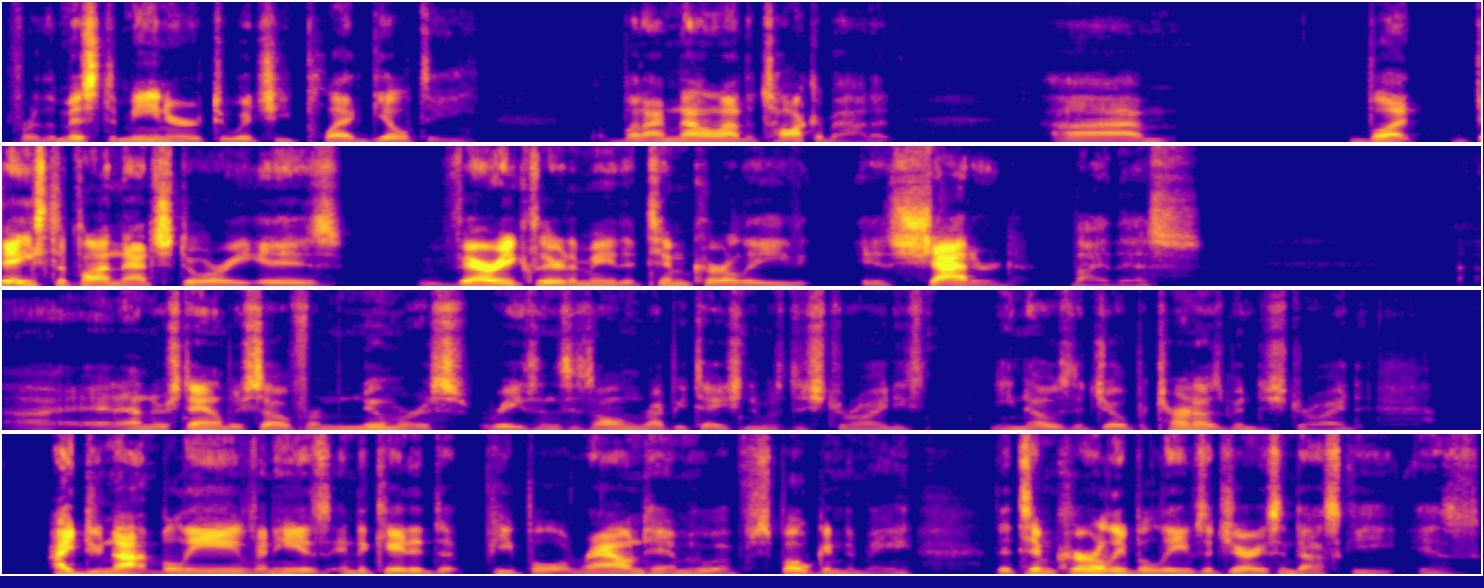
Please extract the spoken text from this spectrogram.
for the misdemeanor to which he pled guilty, but I'm not allowed to talk about it. Um, but based upon that story, it is very clear to me that Tim Curley is shattered by this. Uh, and understandably so from numerous reasons. His own reputation was destroyed. He's, he knows that Joe Paterno has been destroyed. I do not believe, and he has indicated to people around him who have spoken to me, that Tim Curley believes that Jerry Sandusky is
